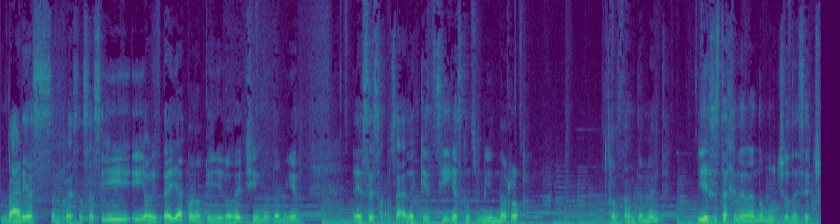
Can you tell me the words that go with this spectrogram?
varias empresas así y ahorita ya con lo que llegó de China también es eso, o sea, de que sigas consumiendo ropa constantemente y eso está generando mucho desecho,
